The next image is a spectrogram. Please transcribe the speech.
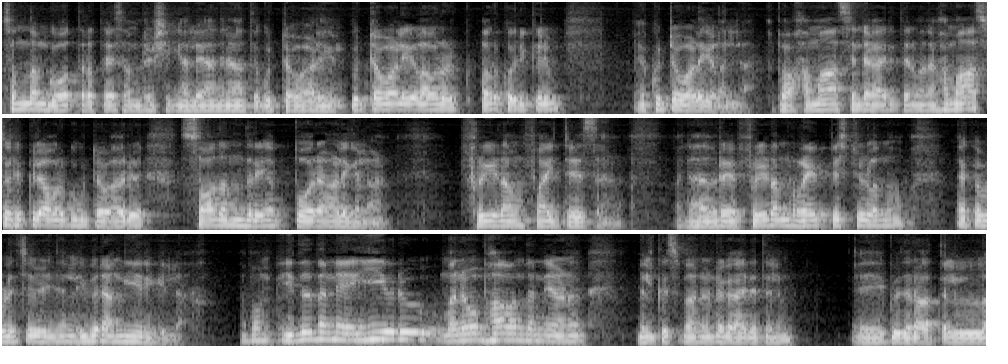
സ്വന്തം ഗോത്രത്തെ സംരക്ഷിക്കാൻ അല്ലെങ്കിൽ അതിനകത്ത് കുറ്റവാളികൾ കുറ്റവാളികൾ അവർ അവർക്കൊരിക്കലും കുറ്റവാളികളല്ല. അപ്പോൾ ഹമാസിന്റെ കാര്യത്തിൽ പറഞ്ഞാൽ ഹമാസ് ഒരിക്കലും അവർക്ക് കുറ്റ അവർ സ്വാതന്ത്ര്യ പോരാളികളാണ്. ഫ്രീഡം ഫൈറ്റേഴ്സ് ആണ്. അല്ലാതെ അവരെ ഫ്രീഡം റേപ്പിസ്റ്റുകളെന്നോ ഒക്കെ വിളിച്ചു കഴിഞ്ഞാൽ ഇവർ അംഗീകരിക്കില്ല. അപ്പം ഇത് തന്നെ ഈ ഒരു മനോഭാവം തന്നെയാണ് മിൽക്കിസ് ബാനുവിന്റെ കാര്യത്തിലും ഈ ഗുജറാത്തിലുള്ള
